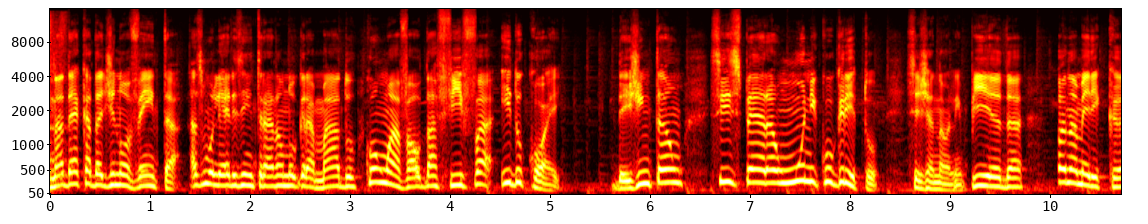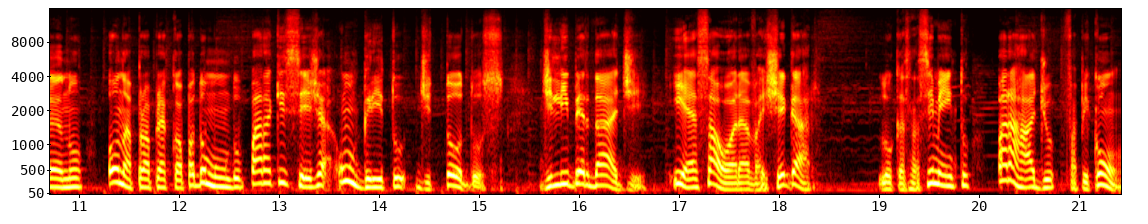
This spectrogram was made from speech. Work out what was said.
Na década de 90, as mulheres entraram no gramado com o aval da FIFA e do COI. Desde então, se espera um único grito, seja na Olimpíada, Pan-Americano ou na própria Copa do Mundo, para que seja um grito de todos, de liberdade. E essa hora vai chegar. Lucas Nascimento, para a Rádio Fapcom.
